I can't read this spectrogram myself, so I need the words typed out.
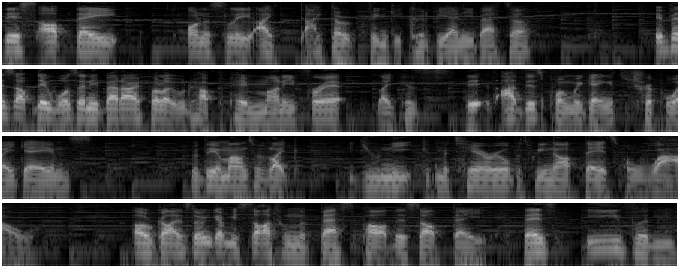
This update, honestly, I, I don't think it could be any better if this update was any better, I feel like we'd have to pay money for it. Like, because at this point, we're getting into AAA games. With the amount of, like, unique material between updates. Oh, wow. Oh, guys, don't get me started on the best part of this update. There's even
